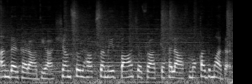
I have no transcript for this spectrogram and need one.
अंदर करा दिया। शमसुल हक समेत पाँच अफराद के खिलाफ मुकदमा दर्ज।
